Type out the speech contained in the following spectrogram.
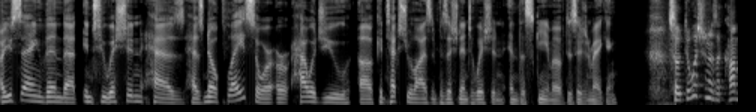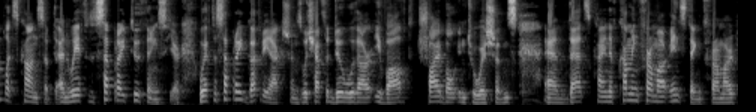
are you saying then that intuition has has no place, or or how would you uh, contextualize and position intuition in the scheme of decision making? So intuition is a complex concept, and we have to separate two things here. We have to separate gut reactions, which have to do with our evolved tribal intuitions, and that's kind of coming from our instinct, from our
